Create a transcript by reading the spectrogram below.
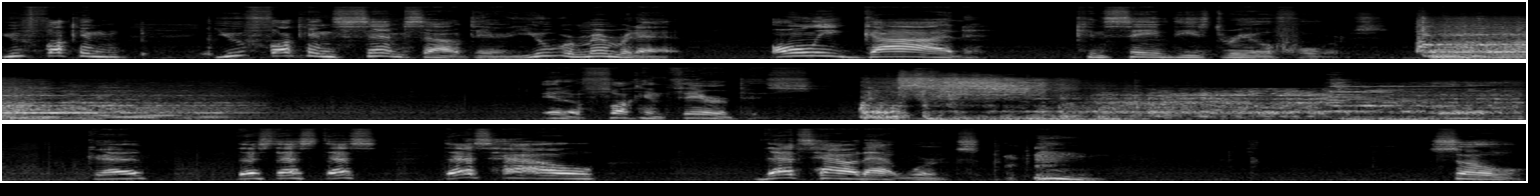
You fucking you fucking simps out there. You remember that. Only God can save these 304s. And a fucking therapist. Okay? That's that's that's that's how that's how that works. so,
